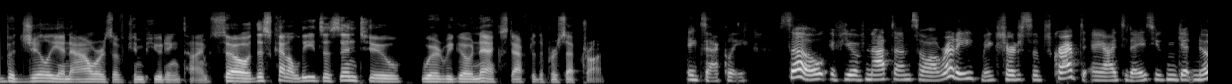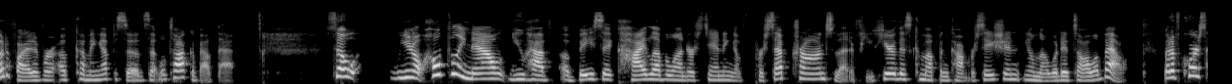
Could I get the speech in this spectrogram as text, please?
bajillion hours of computing time. So this kind of leads us into where do we go next after the perceptron? Exactly. So, if you have not done so already, make sure to subscribe to AI Today so you can get notified of our upcoming episodes that will talk about that. So, you know, hopefully now you have a basic high level understanding of perceptron so that if you hear this come up in conversation, you'll know what it's all about. But of course,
